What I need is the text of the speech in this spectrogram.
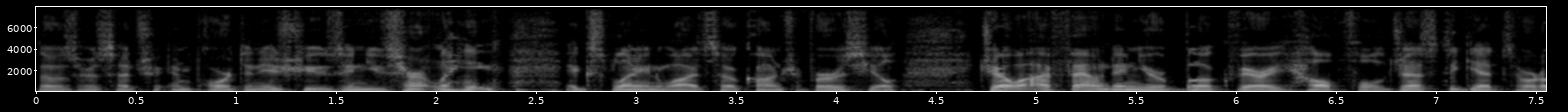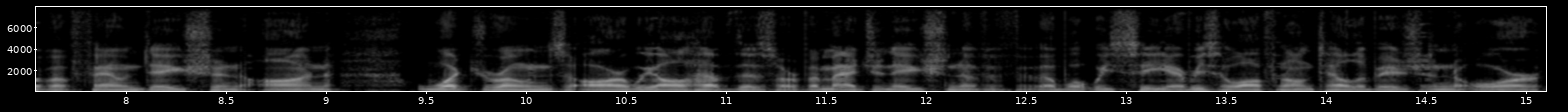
those are such important issues, and you certainly explain why it's so controversial. Joe, I found in your book very helpful just to get sort of a foundation on what drones are. We all have this sort of imagination of, of what we see every so often on television, or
